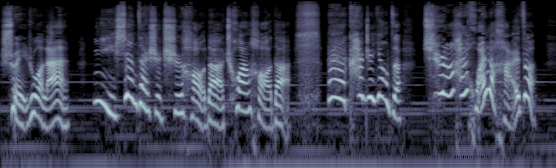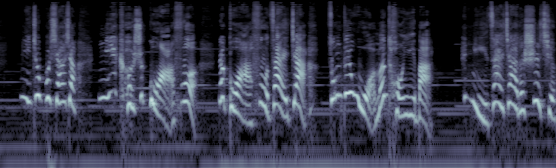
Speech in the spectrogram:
水若兰，你现在是吃好的穿好的，哎，看这样子，居然还怀了孩子，你就不想想，你可是寡妇，那寡妇再嫁，总得我们同意吧？你再嫁的事情，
